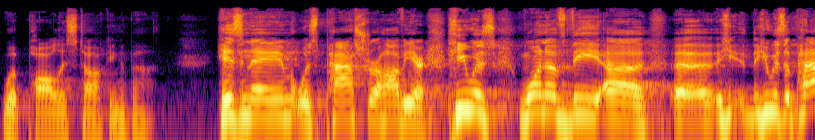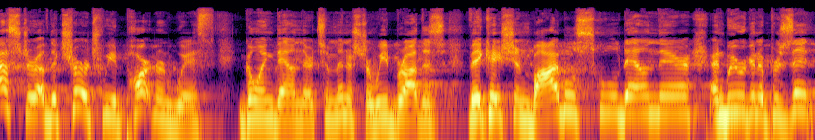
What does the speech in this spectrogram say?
what Paul is talking about. His name was Pastor Javier. He was one of the, uh, uh, he, he, was a pastor of the church we had partnered with going down there to minister. We'd brought this vacation Bible school down there, and we were going to present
